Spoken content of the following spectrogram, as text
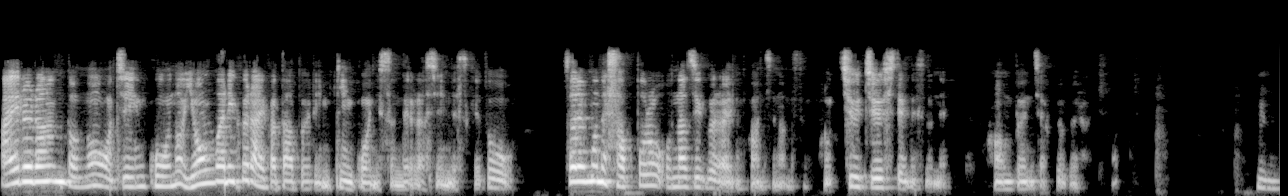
アイルランドの人口の4割ぐらいがダブリン近郊に住んでるらしいんですけど、それもね、札幌同じぐらいの感じなんですよ。集中してですよね。半分弱ぐらい。うん。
